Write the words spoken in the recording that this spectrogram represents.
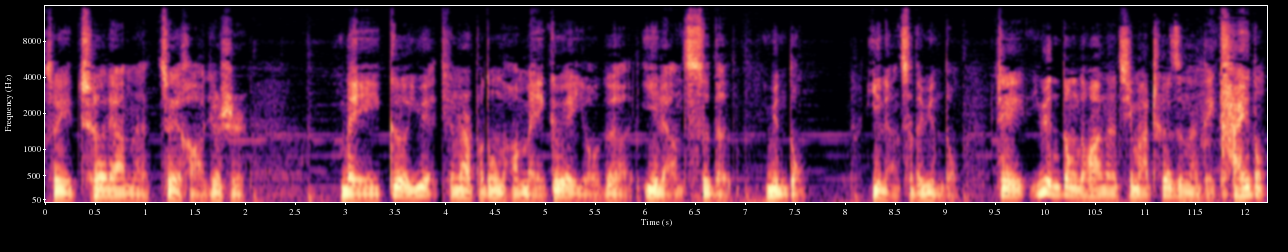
所以车辆呢，最好就是。每个月停那儿不动的话，每个月有个一两次的运动，一两次的运动。这运动的话呢，起码车子呢得开动，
